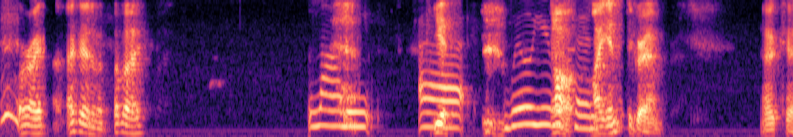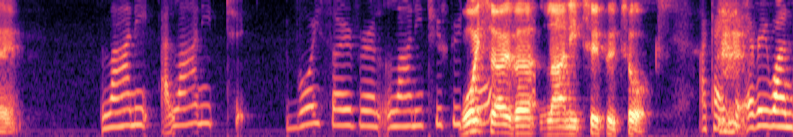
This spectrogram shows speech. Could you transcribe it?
All right. Okay. Bye bye. Lani, uh, Yes. will you Oh, return? my Instagram. Okay. Lani, Lani, to, voiceover Lani Tupu. Talks? Voiceover Lani Tupu talks. Okay, so everyone,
